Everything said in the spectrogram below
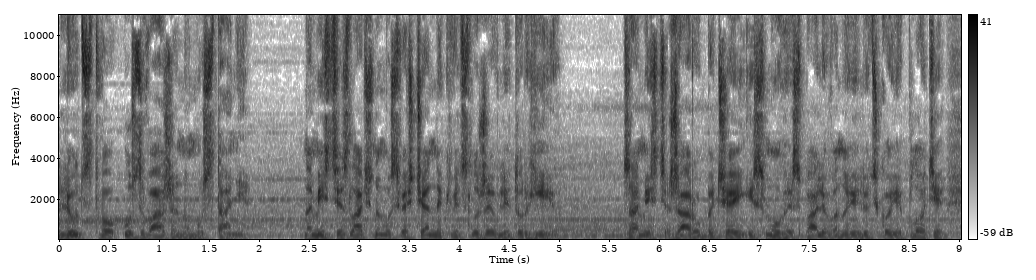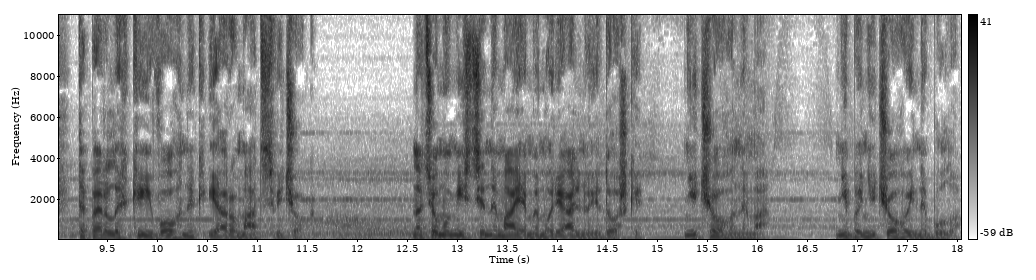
людство у зваженому стані. На місці злачному священник відслужив літургію. Замість жару печей і смуги спалюваної людської плоті тепер легкий вогник і аромат свічок. На цьому місці немає меморіальної дошки. Нічого нема. Ніби нічого й не було.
